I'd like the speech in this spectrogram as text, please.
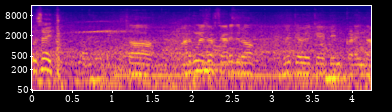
ಖುಷಿ ಆಯಿತು ಸೊ ಆರ್ಗನೈಸರ್ಸ್ ಯಾರಿದ್ರು ವಿ ಕೆ ಟೀಮ್ ಕಡೆಯಿಂದ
